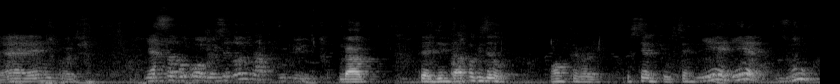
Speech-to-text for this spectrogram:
Я, я не против. Я с собой... О, вы себе тоже тапку купили? Да. Ты один тапок взял? Вон второй. У стенки, у стенки. Нет, нет, звук.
